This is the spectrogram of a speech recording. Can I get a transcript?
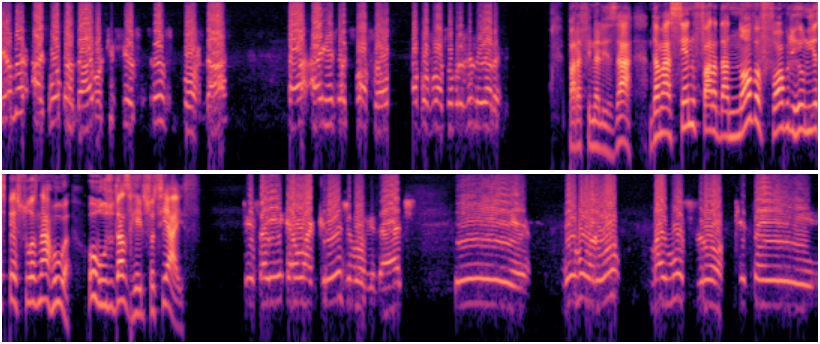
sendo a gota d'água que fez transportar a, a insatisfação. Para finalizar, Damasceno fala da nova forma de reunir as pessoas na rua, o uso das redes sociais. Isso aí é uma grande novidade e demorou, mas mostrou que tem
